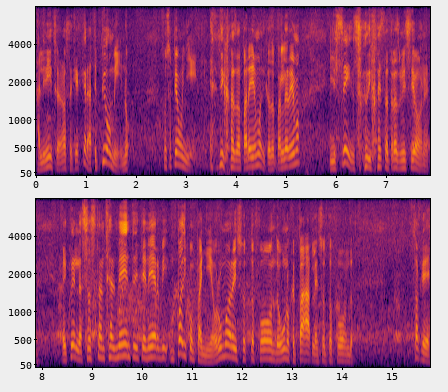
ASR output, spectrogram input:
all'inizio delle nostre chiacchierate più o meno non sappiamo niente di cosa faremo, di cosa parleremo. Il senso di questa trasmissione è quella sostanzialmente di tenervi un po' di compagnia, un rumore in sottofondo, uno che parla in sottofondo. So che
